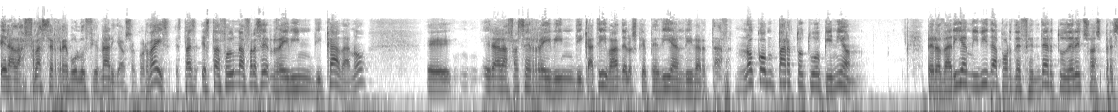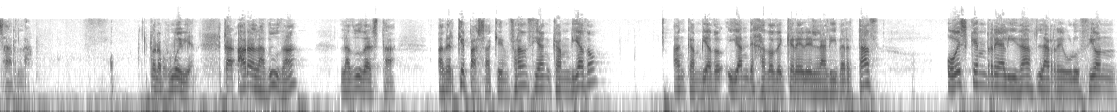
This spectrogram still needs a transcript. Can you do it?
era la frase revolucionaria, ¿os acordáis? Esta, fue una frase reivindicada, ¿no? Eh, era la frase reivindicativa de los que pedían libertad. No comparto tu opinión, pero daría mi vida por defender tu derecho a expresarla. Bueno, pues muy bien. Ahora la duda, la duda está, a ver, ¿qué pasa? ¿Que en Francia han cambiado han cambiado y han dejado de creer en la libertad? ¿O es que en realidad la revolución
